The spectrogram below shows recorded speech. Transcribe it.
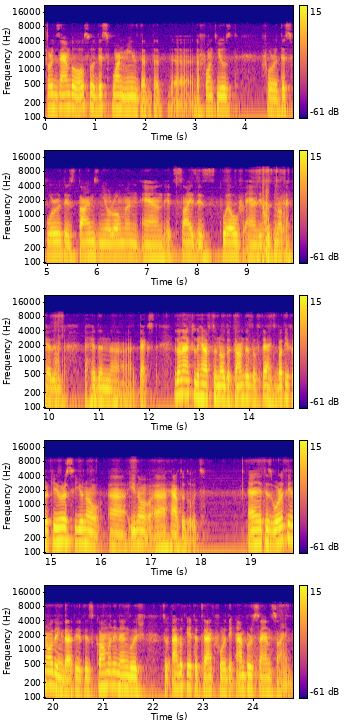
for example also this one means that the, the, the font used for this word is Times New Roman and its size is 12 and it is not a hidden a hidden uh, text. You don't actually have to know the content of text, but if you're curious, you know uh, you know uh, how to do it. and it is worth noting that it is common in English to allocate a tag for the ampersand sign.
